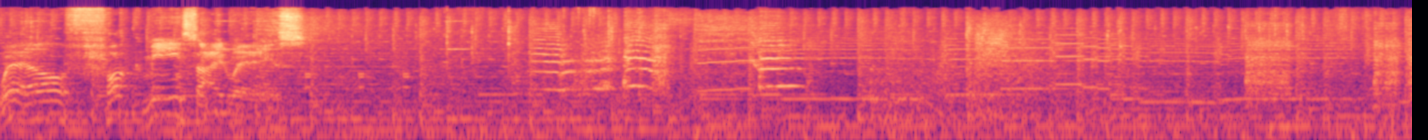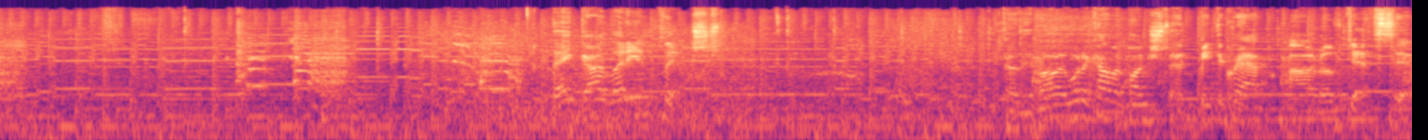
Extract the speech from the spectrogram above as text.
Well, fuck me sideways. Thank God Ledian flinched. He probably would have common punched and beat the crap out of Death Sim.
